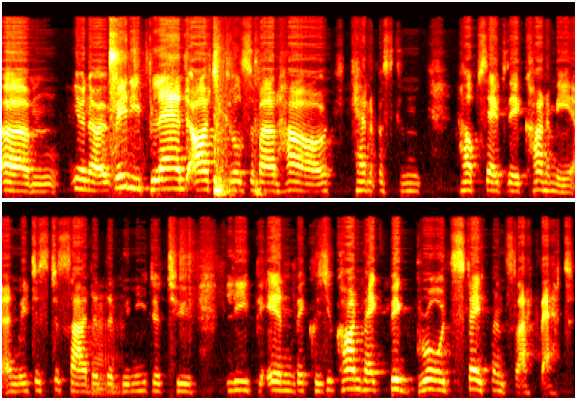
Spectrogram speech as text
um, you know, really bland articles about how cannabis can help save the economy. And we just decided that we needed to leap in because you can't make big, broad statements like that.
